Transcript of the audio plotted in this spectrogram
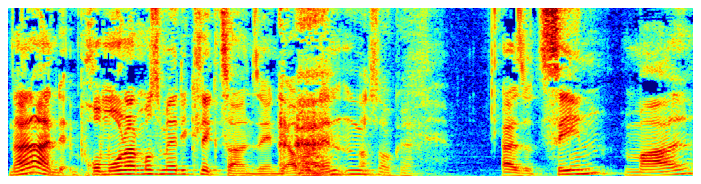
Nein, nein, pro Monat muss man ja die Klickzahlen sehen. Die Abonnenten. Achso, okay. Also 10 mal.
